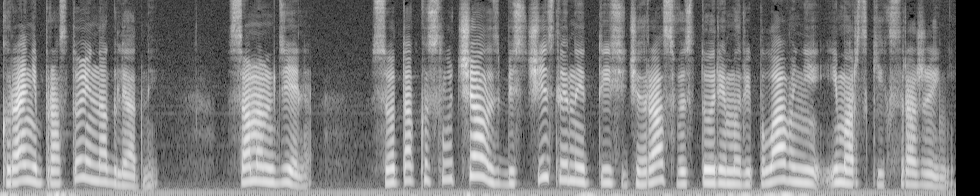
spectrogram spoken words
крайне простой и наглядный. В самом деле, все так и случалось бесчисленные тысячи раз в истории мореплавания и морских сражений.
